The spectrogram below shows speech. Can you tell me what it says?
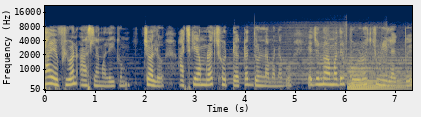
হাই এভরিওয়ান আসসালামু আলাইকুম। চলো, আজকে আমরা ছোট্ট একটা দোলনা বানাবো। এজন্য আমাদের পুরনো চুড়ি লাগবে।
